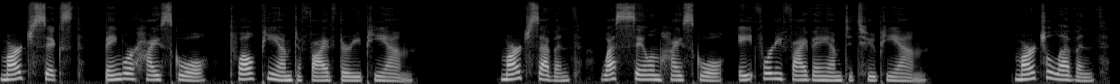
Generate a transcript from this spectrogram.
March 6th, Bangor High School, 12 p.m. to 5:30 p.m. March 7th, West Salem High School, 8:45 a.m. to 2 p.m. March 11th,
